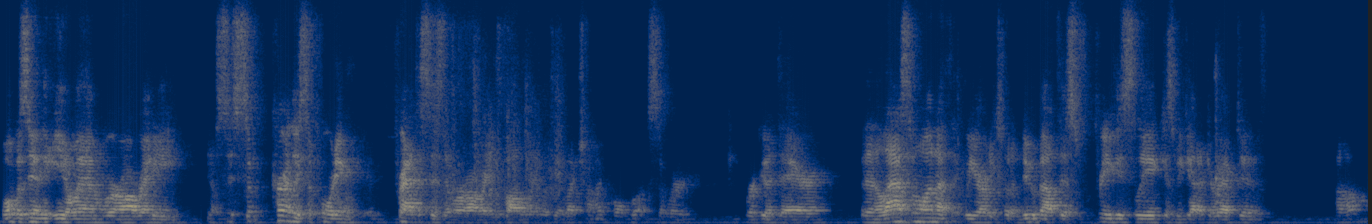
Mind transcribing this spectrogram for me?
what was in the EOM, we're already, you know, su- currently supporting practices that we're already following with the electronic poll book. So we're, we're good there. And then the last one, I think we already sort of knew about this previously because we got a directive um,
